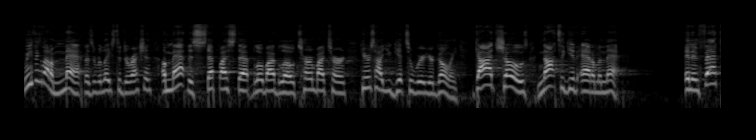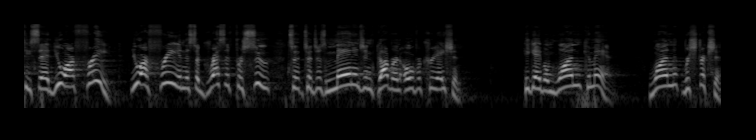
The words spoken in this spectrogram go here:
When you think about a map as it relates to direction, a map is step by step, blow by blow, turn by turn. Here's how you get to where you're going. God chose not to give Adam a map. And in fact, he said, You are free. You are free in this aggressive pursuit to, to just manage and govern over creation. He gave him one command, one restriction.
